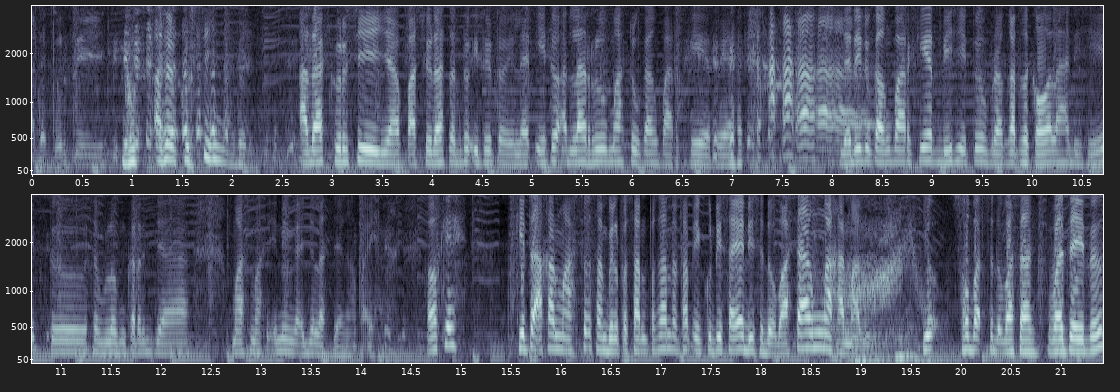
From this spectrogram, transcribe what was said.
ada kursi. ada kursinya. Ada kursinya, Pak. Sudah tentu itu toilet. Itu adalah rumah tukang parkir ya. Jadi tukang parkir di situ berangkat sekolah di situ sebelum kerja. Mas-mas ini nggak jelas dia ngapain. Oke, kita akan masuk sambil pesan-pesan. Tetap ikuti saya di Sedok Basang makan malu. Yuk, sobat Sedok Basang, baca itu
